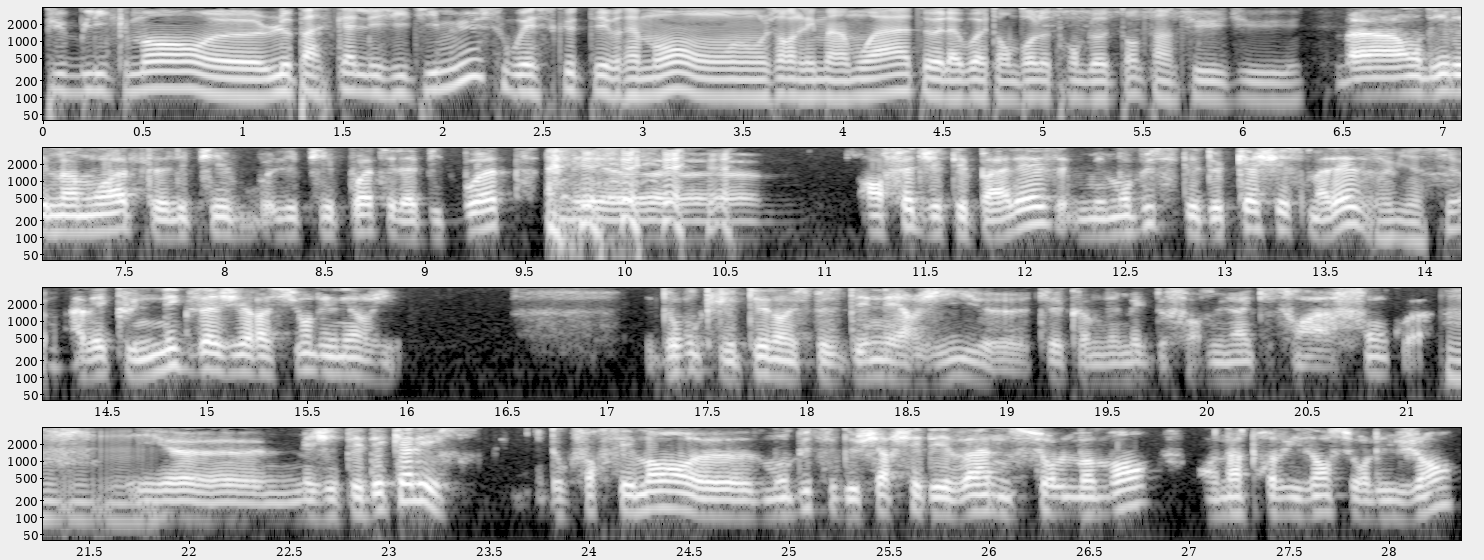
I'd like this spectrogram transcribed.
publiquement euh, le Pascal Légitimus? Ou est-ce que t'es vraiment en- genre les mains moites, la voix en tremblotante Enfin, tu, tu. Ben, on dit les mains moites, les pieds les pieds poites et la bite boîte, mais euh, en fait j'étais pas à l'aise, mais mon but c'était de cacher ce malaise. Oui, bien sûr. avec une exagération d'énergie. Donc j'étais dans une espèce d'énergie, euh, tu sais, comme les mecs de Formule 1 qui sont à fond, quoi. Mm, mm, mm. Et euh, mais j'étais décalé. Donc forcément, euh, mon but c'est de chercher des vannes sur le moment, en improvisant sur les gens.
